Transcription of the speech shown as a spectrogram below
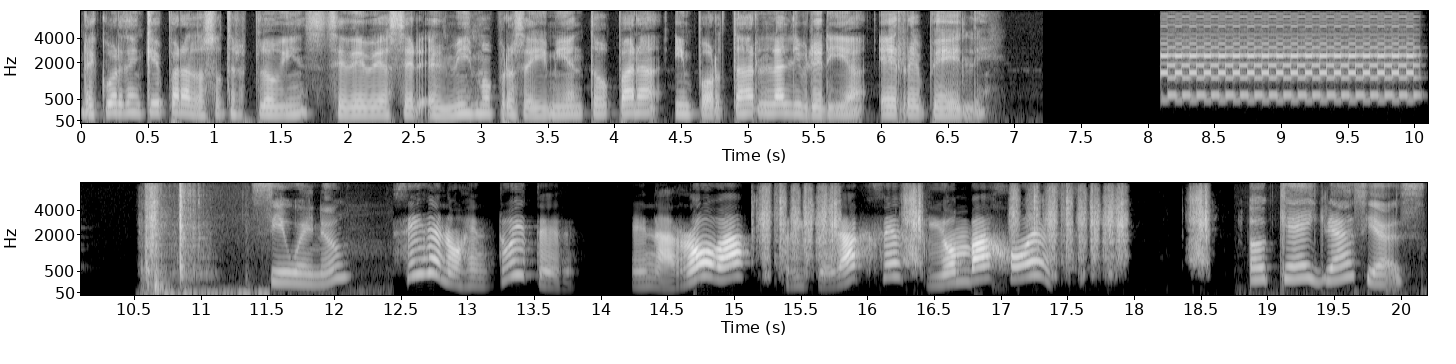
Recuerden que para los otros plugins se debe hacer el mismo procedimiento para importar la librería RPL. Sí, bueno. Síguenos en Twitter en arroba triperaccess-es. Ok, gracias.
